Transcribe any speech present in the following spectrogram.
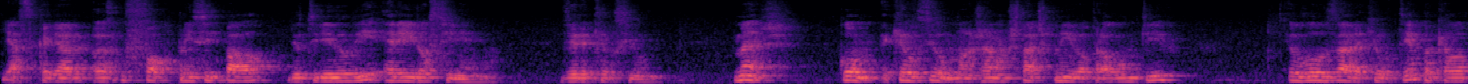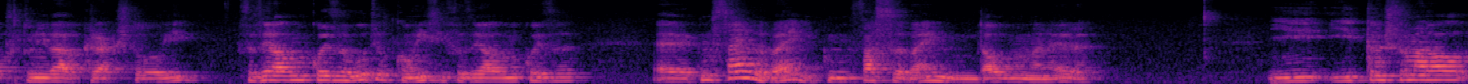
E ah, se calhar o foco principal de eu ter ido ali era ir ao cinema, ver aquele filme. Mas, como aquele filme já não está disponível por algum motivo, eu vou usar aquele tempo, aquela oportunidade que já que estou ali, fazer alguma coisa útil com isso e fazer alguma coisa uh, que me saiba bem, que me faça bem de alguma maneira. E, e transformar,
